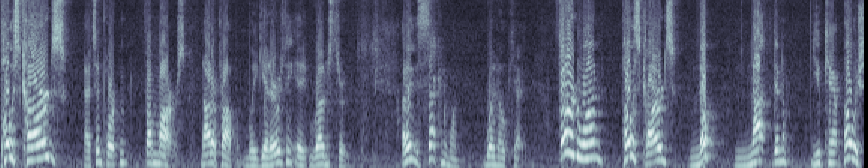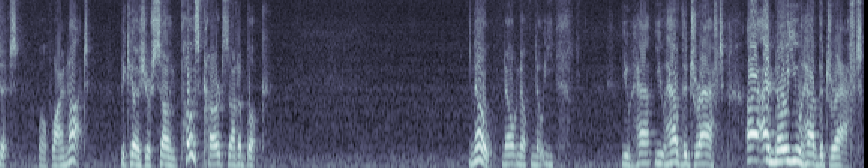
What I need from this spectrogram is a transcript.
Postcards, that's important, from Mars. Not a problem. We get everything, it runs through. I think the second one went okay. Third one, postcards, nope, not gonna, you can't publish this. Well, why not? Because you're selling postcards, not a book. No, no, no, no. You, you have you have the draft. I, I know you have the draft.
